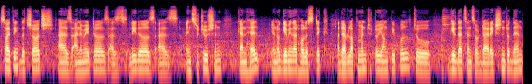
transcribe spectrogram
So i think the church as animators as leaders as institution can help you know giving that holistic development to young people to give that sense of direction to them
